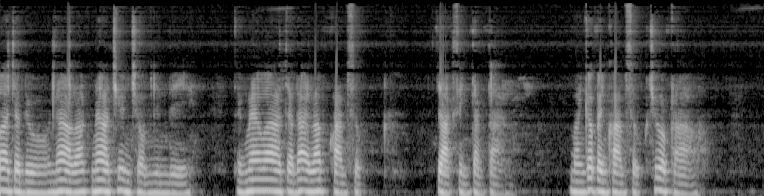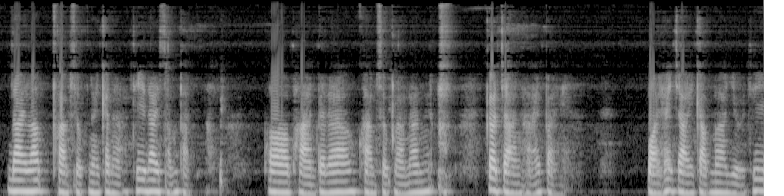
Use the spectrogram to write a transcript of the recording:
ว่าจะดูน่ารักน่าชื่นชมยินดี ถึงแม้ว่าจะได้รับความสุขจากสิ่งต่างๆ มันก็เป็นความสุขชั่วคราว ได้รับความสุขในขณะที่ได้สัมผัส พอผ่านไปแล้วความสุขเหล่านั้น ก็จางหายไป ปล่อยให้ใจกลับมาอยู่ที่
